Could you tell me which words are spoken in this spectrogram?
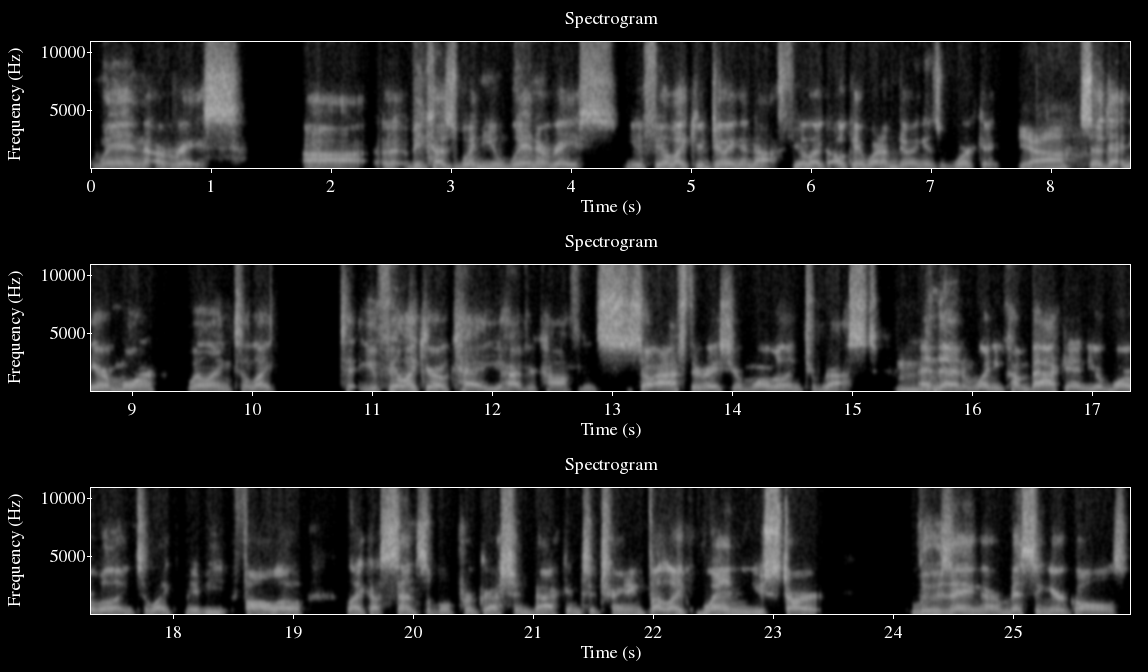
win a race uh, because when you win a race you feel like you're doing enough. You're like okay what i'm doing is working. Yeah. So then you're more willing to like to, you feel like you're okay you have your confidence. So after the race you're more willing to rest. Mm-hmm. and then when you come back in you're more willing to like maybe follow like a sensible progression back into training. But like when you start losing or missing your goals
